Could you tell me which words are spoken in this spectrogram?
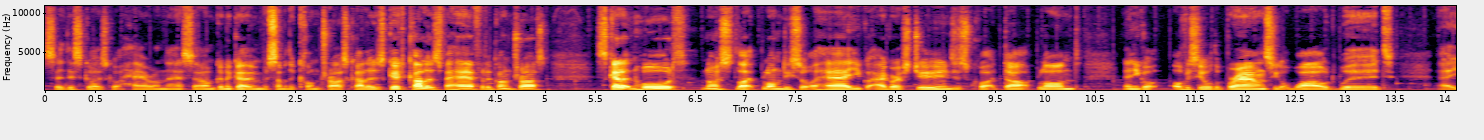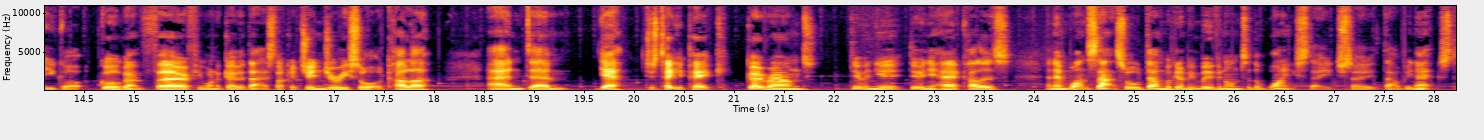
so this guy's got hair on there so I'm going to go in with some of the contrast colors good colors for hair for the contrast skeleton horde nice like blondie sort of hair you've got Aggaros Dunes it's quite a dark blonde then you've got obviously all the browns. So you got Wyldwood. Uh, you got Gore-Grunta Fur if you want to go with that. It's like a gingery sort of color. And um, yeah, just take your pick, go around doing your doing your hair colors, and then once that's all done, we're going to be moving on to the white stage. So that'll be next.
